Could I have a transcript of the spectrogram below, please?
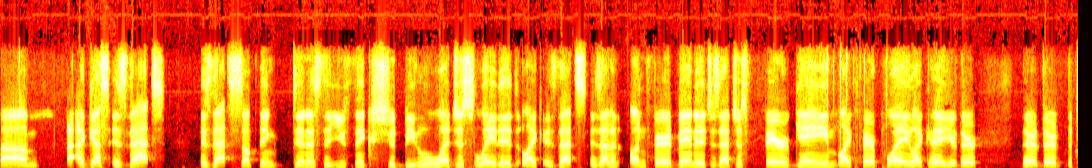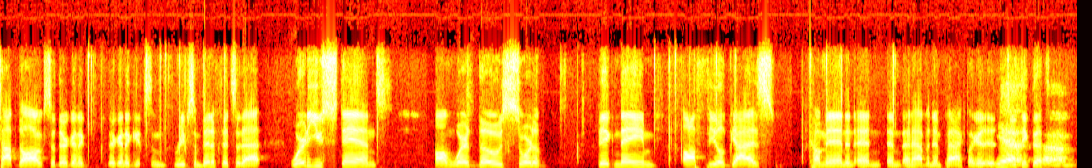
um, I guess is that is that something, Dennis, that you think should be legislated? Like, is that is that an unfair advantage? Is that just fair game, like fair play? Like, hey, you're they're they're they're the top dogs, so they're gonna they're gonna get some reap some benefits of that. Where do you stand on where those sort of big name off field guys come in and, and, and, and have an impact? Like, do you think that's Um,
